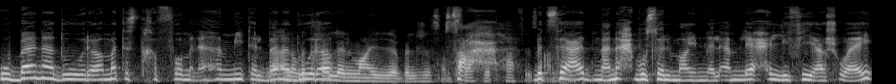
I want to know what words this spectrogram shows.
وبندورة ما تستخفوا من أهمية البندورة. بتخلي المي بالجسم صح, صح. بتحافظ بتساعدنا نحبس المي من الأملاح اللي فيها شوي.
